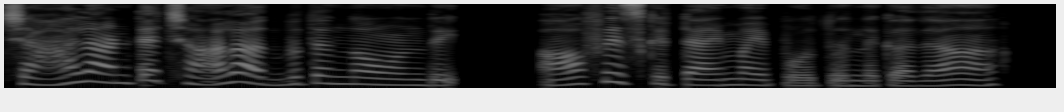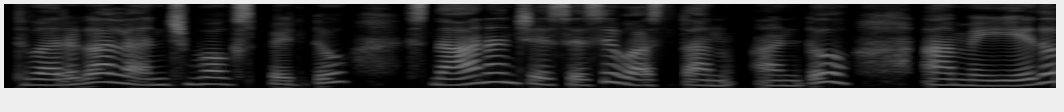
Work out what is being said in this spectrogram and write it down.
చాలా అంటే చాలా అద్భుతంగా ఉంది. ఆఫీస్కి టైం అయిపోతుంది కదా! త్వరగా లంచ్ బాక్స్ పెట్టు స్నానం చేసేసి వస్తాను అంటూ ఆమె ఏదో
